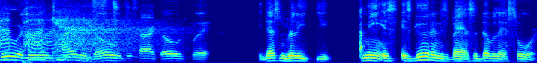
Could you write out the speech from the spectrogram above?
do, and then however it goes, that's how it goes. But it doesn't really. You, I mean, it's it's good and it's bad. It's a double edged sword.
